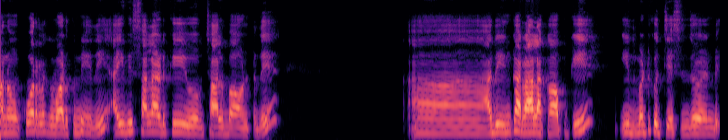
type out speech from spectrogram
మనం కూరలకు వాడుకునేది అవి సలాడ్కి చాలా బాగుంటుంది. అది ఇంకా రాల కాపుకి. ఇది మట్టుకు వచ్చేసింది చూడండి.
